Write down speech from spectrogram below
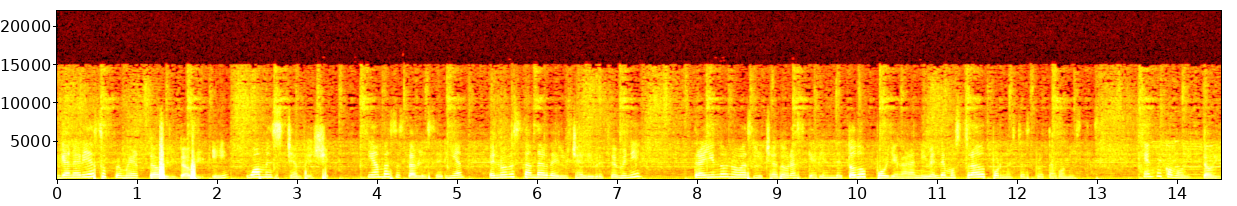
ganaría su primer WWE Women's Championship y ambas establecerían el nuevo estándar de lucha libre femenil trayendo nuevas luchadoras que harían de todo por llegar al nivel demostrado por nuestras protagonistas. Gente como Victoria,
